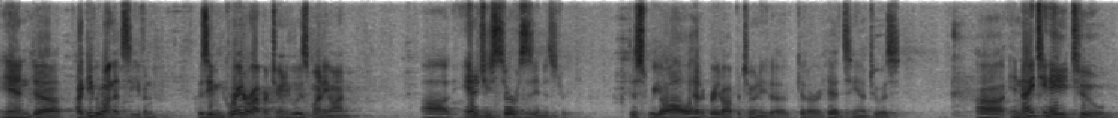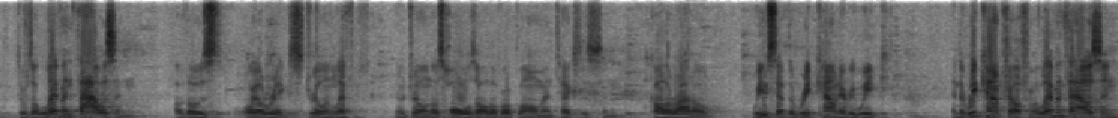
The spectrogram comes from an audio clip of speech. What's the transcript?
And uh, I'll give you one that's even, there's even greater opportunity to lose money on. Uh, energy services industry. This, we all had a great opportunity to get our heads handed to us. Uh, in 1982, there was 11,000 of those oil rigs drilling left, you know, drilling those holes all over Oklahoma and Texas and Colorado. We used to have the rig count every week, and the rig count fell from 11,000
